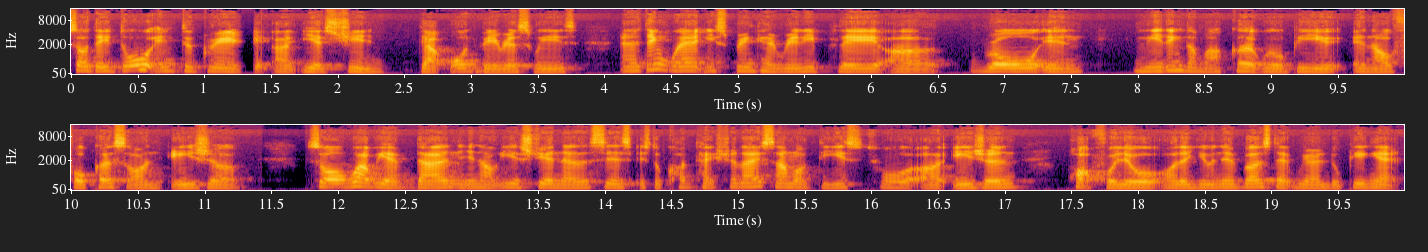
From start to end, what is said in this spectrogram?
So they do integrate uh, ESG in their own various ways. And I think where Eastspring can really play a role in leading the market will be in our focus on Asia. So what we have done in our ESG analysis is to contextualize some of these to uh, Asian portfolio or the universe that we are looking at.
